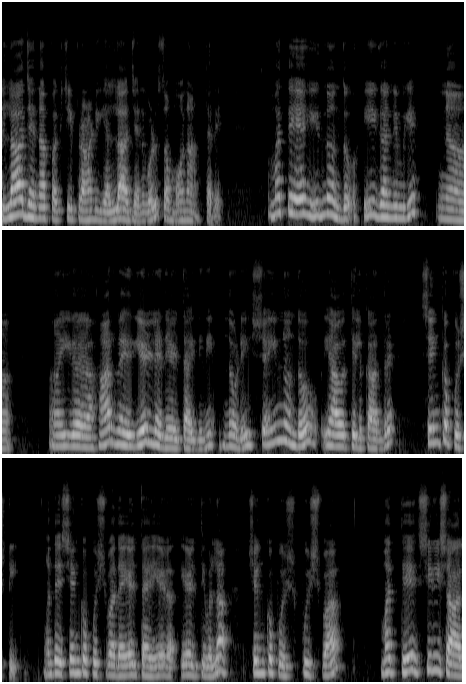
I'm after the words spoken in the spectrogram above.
ಎಲ್ಲ ಜನ ಪಕ್ಷಿ, ಪ್ರಾಣಿ, ಎಲ್ಲ ಜನಗಳು ಸಂಮೋಹನ ಆಗ್ತಾರೆ. ಮತ್ತು ಇನ್ನೊಂದು, ಈಗ ನಿಮಗೆ ಈಗ ಆರನೇ, ಏಳನೇದು ಹೇಳ್ತಾ ಇದ್ದೀನಿ. ನೋಡಿ, ಶ, ಇನ್ನೊಂದು ಯಾವ ತಿಲಕ ಅಂದರೆ ಶಂಕಪುಷ್ಟಿ ಅದೇ ಶಂಖಪುಷ್ಪದ ಹೇಳ್ತಾ, ಹೇಳ, ಹೇಳ್ತೀವಲ್ಲ? ಶಂಖಪುಷ್, ಪುಷ್ಪ, ಮತ್ತು ಸಿರಿಶಾಲ.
